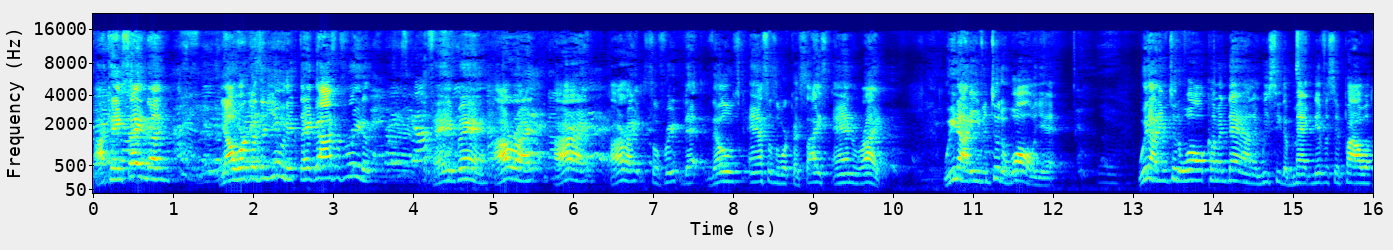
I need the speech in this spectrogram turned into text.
I can't say nothing. Y'all work as a unit. Thank God for freedom. Praise God for Amen. All right. All right. All right. So free, that those answers were concise and right. We're not even to the wall yet. We're not even to the wall coming down, and we see the magnificent power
